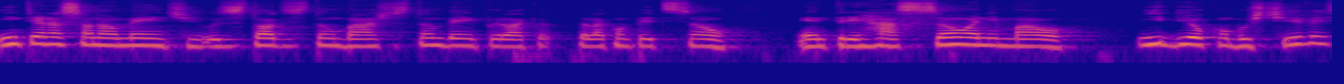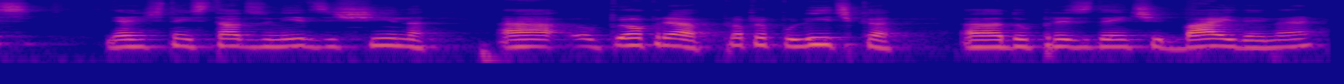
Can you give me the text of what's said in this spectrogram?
Internacionalmente, os estoques estão baixos também pela, pela competição entre ração animal e biocombustíveis. A gente tem Estados Unidos e China, a, própria, própria política do presidente Biden né,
